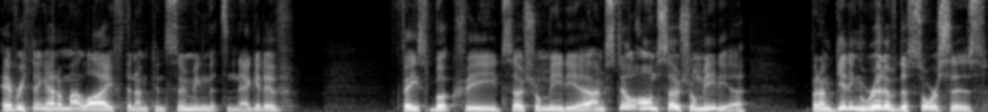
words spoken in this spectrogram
everything out of my life that I'm consuming that's negative. Facebook feed, social media. I'm still on social media, but I'm getting rid of the sources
